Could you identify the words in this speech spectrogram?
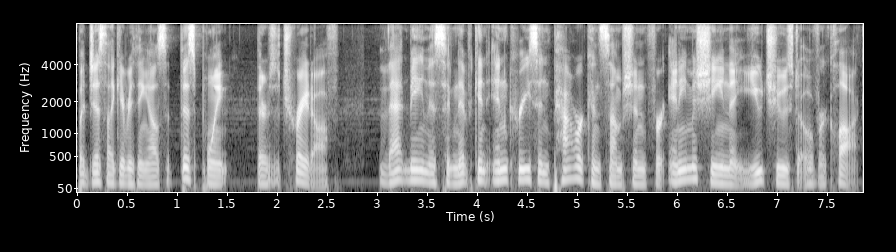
But just like everything else at this point, there's a trade-off. That being the significant increase in power consumption for any machine that you choose to overclock.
